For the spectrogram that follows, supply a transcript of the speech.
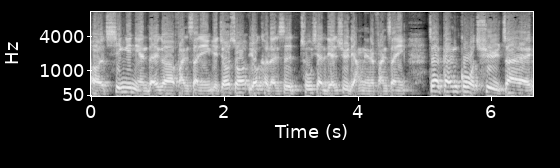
呃新一年的一个反圣婴，也就是说有可能是出现连续两年的反圣婴，这跟过去在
